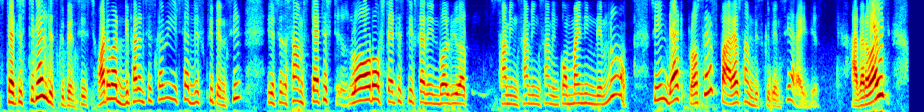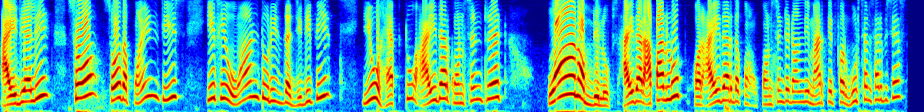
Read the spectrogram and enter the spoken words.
statistical discrepancies. Whatever difference is coming it is a discrepancy. It is uh, some statistics lot of statistics are involved. You are summing summing summing combining them. No. So, in that process perhaps some discrepancy arises. Otherwise ideally so so the point is if you want to reach the GDP you have to either concentrate one of the loops either upper loop or either the concentrate only market for goods and services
